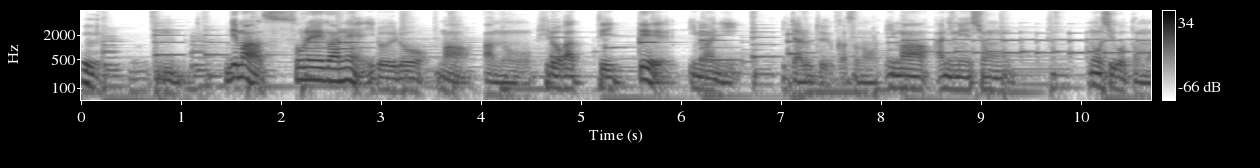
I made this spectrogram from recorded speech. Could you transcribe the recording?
うん。うん、でまあそれがねいろいろ、まあ、あの広がっていって今に至るというかその今アニメーションのお仕事も、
